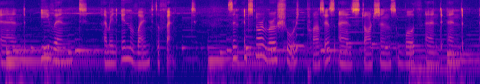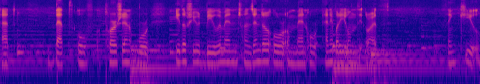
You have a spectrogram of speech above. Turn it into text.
and event, I mean invent the fact. Since it's not a very short process as starts since both and end at death of a person or either she would be women, transgender, or a man, or anybody on the earth. Thank you.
